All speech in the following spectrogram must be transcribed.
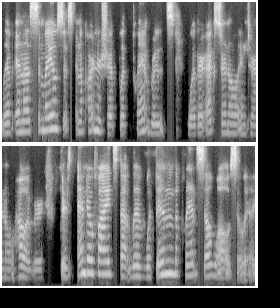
live in a symbiosis, in a partnership with plant roots, whether external, internal, however. There's endophytes that live within the plant cell wall, so, uh,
